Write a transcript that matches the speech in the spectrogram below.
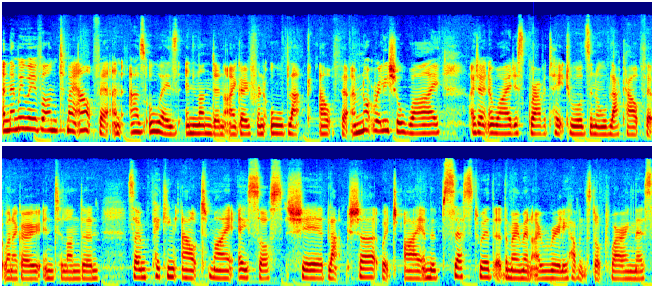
And then we move on to my outfit, and as always in London, I go for an all black outfit. I'm not really sure why. I don't know why I just gravitate towards an all black outfit when I go into London. So I'm picking out my ASOS sheer black shirt, which I am obsessed with at the moment. I really haven't stopped wearing this.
